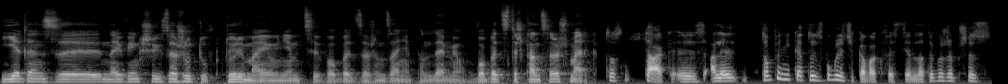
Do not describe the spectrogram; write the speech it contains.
jeden z największych zarzutów, który mają Niemcy wobec zarządzania pandemią, wobec też kanclerz Merkel. To, tak, ale to wynika, to jest w ogóle ciekawa kwestia, dlatego że przez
